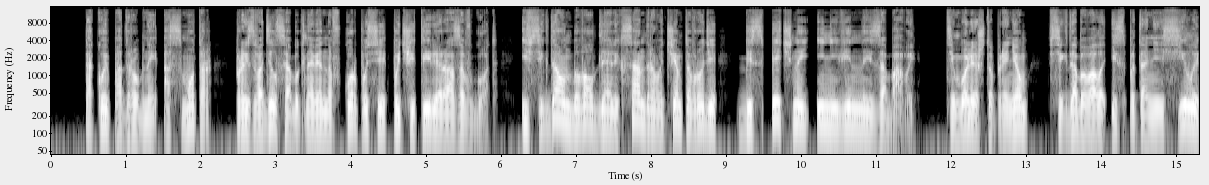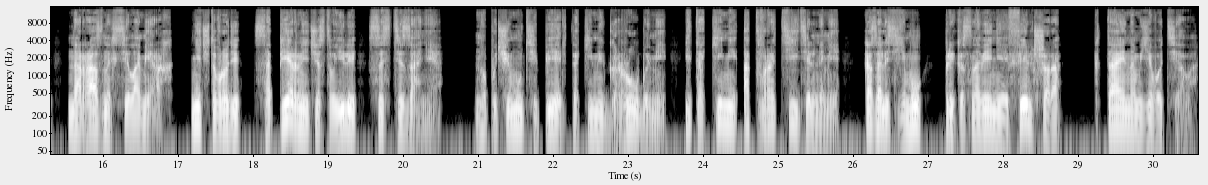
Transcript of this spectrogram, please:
Такой подробный осмотр производился обыкновенно в корпусе по четыре раза в год, и всегда он бывал для Александрова чем-то вроде беспечной и невинной забавы, тем более что при нем всегда бывало испытание силы на разных силомерах, нечто вроде соперничества или состязания. Но почему теперь такими грубыми и такими отвратительными казались ему прикосновения фельдшера к тайнам его тела?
